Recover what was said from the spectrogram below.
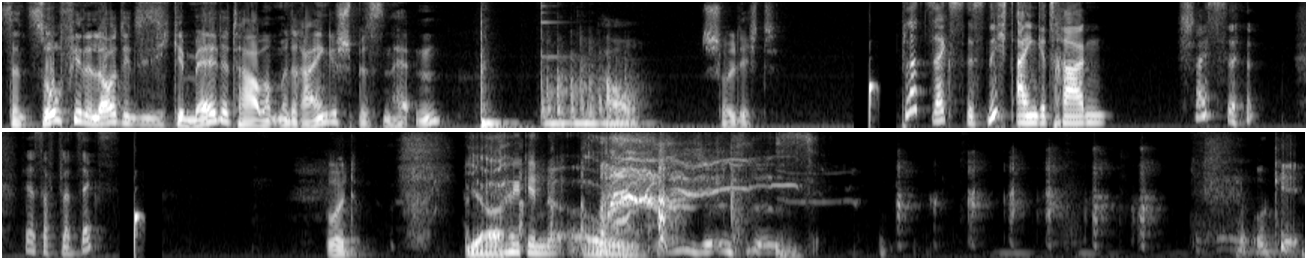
Es sind so viele Leute, die sich gemeldet haben und mit reingeschmissen hätten. Au, entschuldigt. Platz 6 ist nicht eingetragen. Scheiße. Wer ist auf Platz 6? Gut. ja, genau. Okay.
